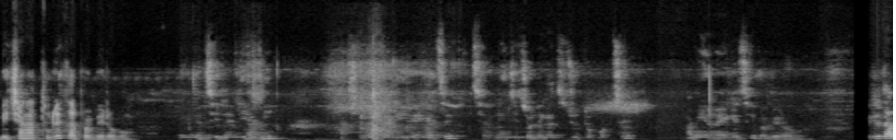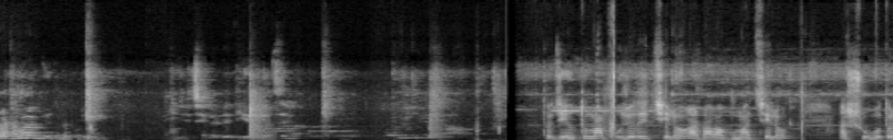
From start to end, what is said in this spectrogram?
বিছানা তুলে তারপর বেরোবো। হয়ে গেছি রেডি আমি। ছেলে রেডি হয়ে গেছে। ছেলে নিচে চলে গেছে জুতো পরছে। আমিও হয়ে গেছি এবার বেরোবো। এই তালাটা আমার আমি জুতোটা পরি ছেলে রেডি হয়ে গেছে। তো যেহেতু মা পুজো দিচ্ছিল আর বাবা ঘুমাচ্ছিল আর শুভ তো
